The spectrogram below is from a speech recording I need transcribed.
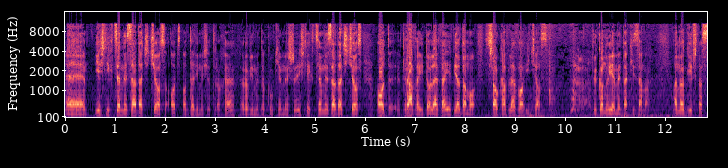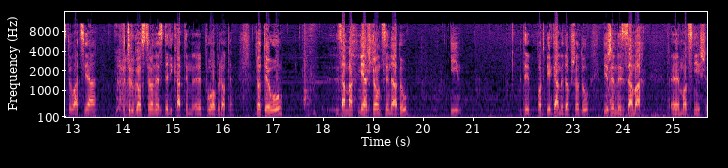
E, jeśli chcemy zadać cios, od, oddalimy się trochę, robimy to kółkiem myszy. Jeśli chcemy zadać cios od prawej do lewej, wiadomo, strzałka w lewo i cios. Wykonujemy taki zamach. Analogiczna sytuacja w drugą stronę z delikatnym e, półobrotem. Do tyłu, zamach miażdżący na dół i gdy podbiegamy do przodu, bierzemy zamach e, mocniejszy.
